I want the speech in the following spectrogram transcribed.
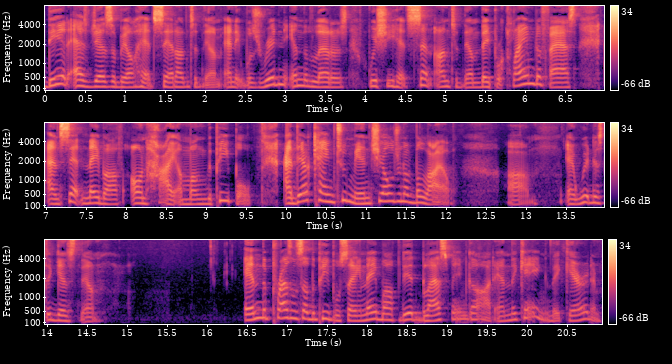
did as Jezebel had said unto them. And it was written in the letters which she had sent unto them. They proclaimed a fast and set Naboth on high among the people. And there came two men, children of Belial. Um, and witnessed against them in the presence of the people, saying, Naboth did blaspheme God and the king. They carried him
